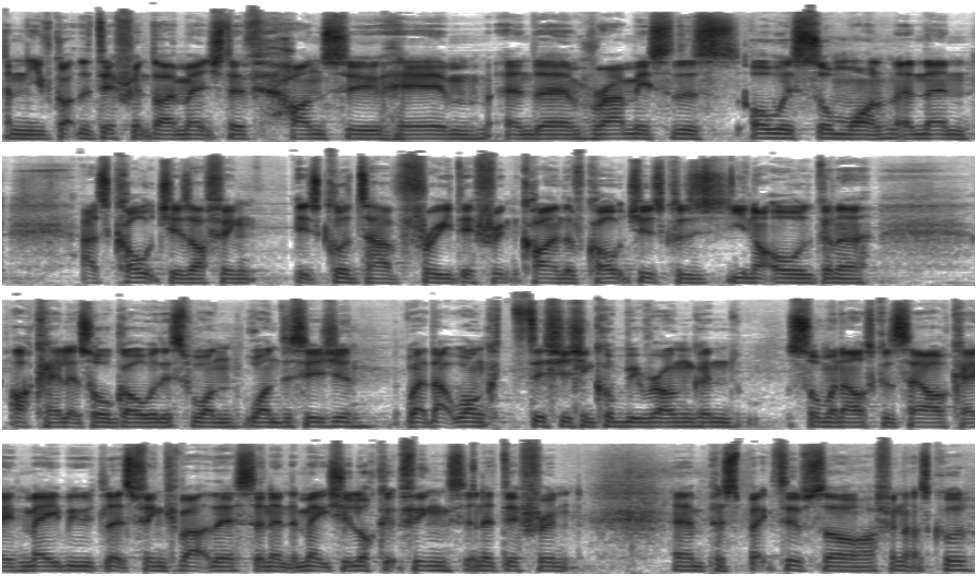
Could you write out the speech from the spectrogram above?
and you've got the different dimension of Hansu, him, and um, Rami. So there's always someone. And then as coaches, I think it's good to have three different kind of coaches because you're not always gonna. Okay, let's all go with this one one decision. Where that one decision could be wrong, and someone else could say, "Okay, maybe let's think about this," and then it makes you look at things in a different um, perspective. So I think that's good.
